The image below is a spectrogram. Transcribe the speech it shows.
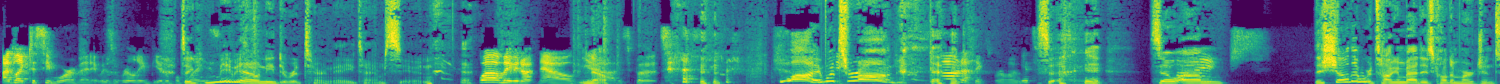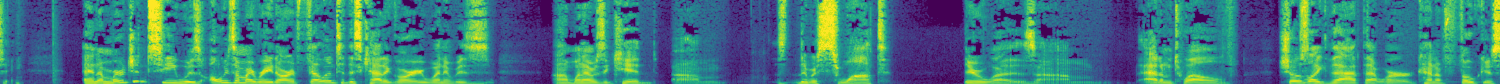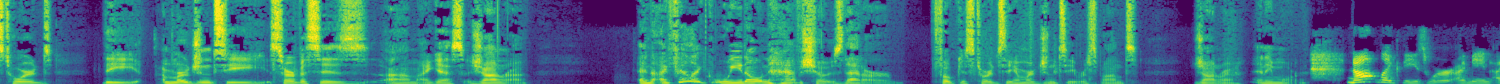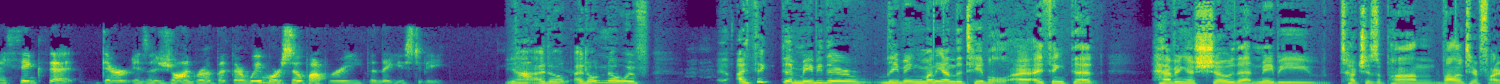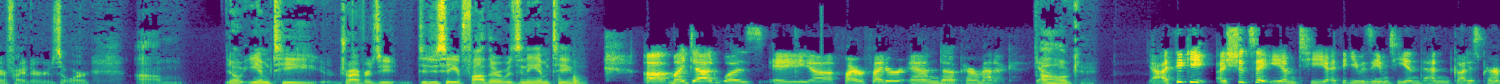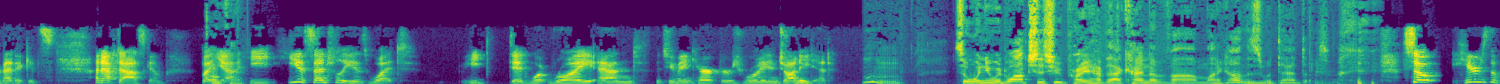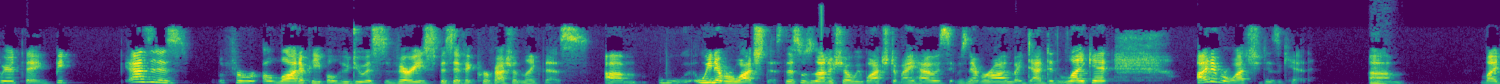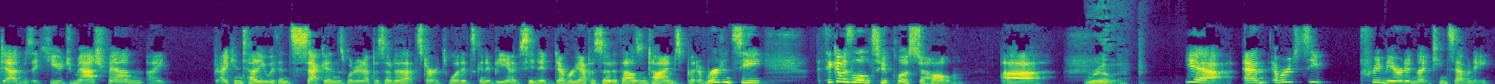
I'd like to see more of it. It was a really beautiful like place. maybe I don't need to return anytime soon. well, maybe not now. Yeah, No. I suppose. Why? What's wrong? no, nothing's wrong. It's So, so um, the show that we're talking about is called Emergency, and Emergency was always on my radar. It fell into this category when it was um, when I was a kid. Um, there was SWAT, there was um, Adam Twelve, shows like that that were kind of focused towards the emergency services, um, I guess, genre. And I feel like we don't have shows that are focused towards the emergency response genre anymore. not like these were. I mean, I think that there is a genre, but they're way more soap opera than they used to be. Yeah, I don't I don't know if I think that maybe they're leaving money on the table. I, I think that having a show that maybe touches upon volunteer firefighters or um, you know EMT drivers. You did you say your father was an EMT? Uh, my dad was a uh, firefighter and a paramedic. Yeah. Oh, okay. Yeah, I think he. I should say EMT. I think he was EMT and then got his paramedic. It's. I'd have to ask him, but yeah, he he essentially is what he did. What Roy and the two main characters, Roy and Johnny, did. So when you would watch this, you'd probably have that kind of um, like, oh, this is what Dad does. So here's the weird thing, Be- as it is for a lot of people who do a very specific profession like this. Um, w- we never watched this. This was not a show we watched at my house. It was never on. My dad didn't like it. I never watched it as a kid. Um, my dad was a huge MASH fan. I I can tell you within seconds when an episode of that starts what it's going to be. I've seen it every episode a thousand times. But Emergency, I think it was a little too close to home. Uh, really? yeah, and Emergency premiered in 1970,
